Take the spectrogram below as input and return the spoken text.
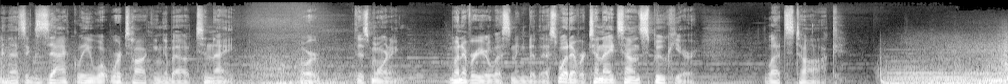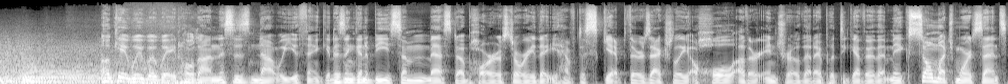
and that's exactly what we're talking about tonight, or this morning, whenever you're listening to this. Whatever, tonight sounds spookier. Let's talk. Okay, wait, wait, wait. Hold on. This is not what you think. It isn't going to be some messed up horror story that you have to skip. There's actually a whole other intro that I put together that makes so much more sense.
